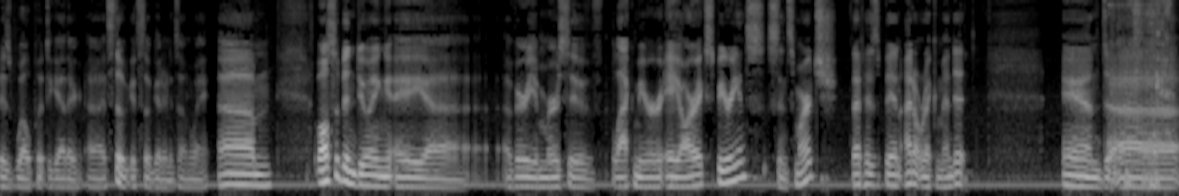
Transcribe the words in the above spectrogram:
as well put together. Uh, it's still it's still good in its own way. Um, I've also been doing a uh, a very immersive Black Mirror AR experience since March. That has been I don't recommend it. And uh,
